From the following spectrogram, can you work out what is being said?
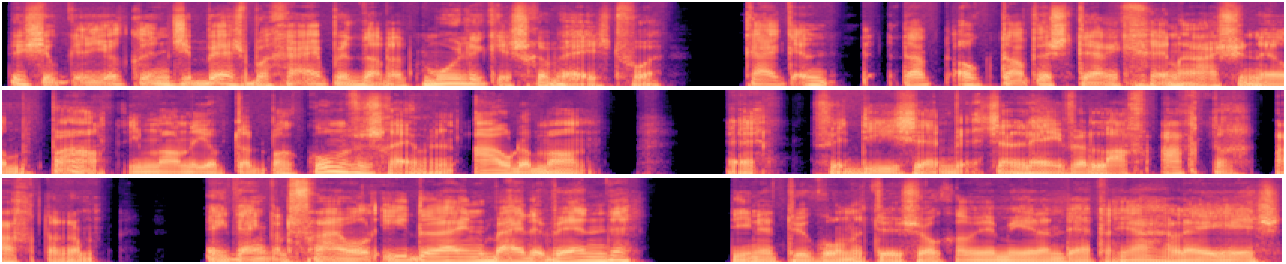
Dus je, je kunt je best begrijpen dat het moeilijk is geweest voor. Kijk, en dat, ook dat is sterk generationeel bepaald. Die man die op dat balkon verscheen was een oude man. Eh, die zijn, zijn leven lag achter, achter hem. Ik denk dat vrijwel iedereen bij de Wende, die natuurlijk ondertussen ook alweer meer dan 30 jaar geleden is,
